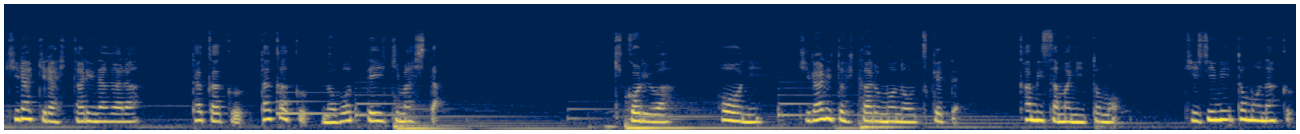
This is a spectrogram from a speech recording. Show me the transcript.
キラキラ光りながら高く高く登っていきました木こりは頬にきらりと光るものをつけて神様にとも記事にともなく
